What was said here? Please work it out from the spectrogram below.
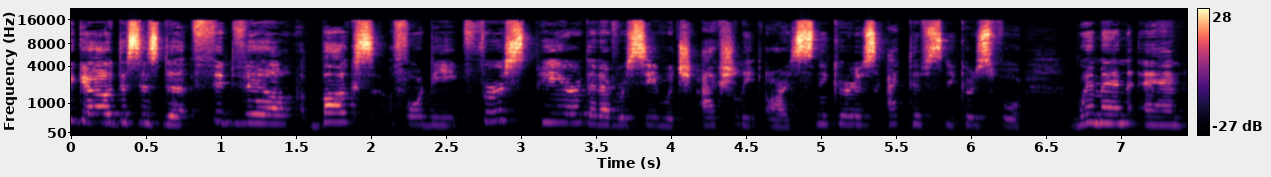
we go. This is the Fitville box for the first pair that I've received, which actually are sneakers, active sneakers for women. And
